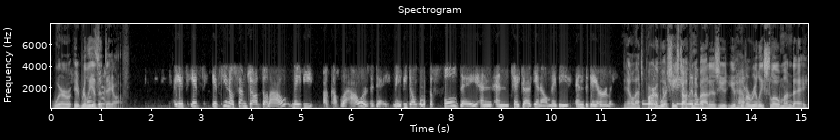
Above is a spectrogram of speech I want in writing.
where it really is a day off. If if if you know some jobs allow maybe a couple of hours a day. Maybe don't work the full day and and take a you know maybe end the day early. Yeah, well, that's Or part of what she's talking about is you, you have a really slow Monday.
